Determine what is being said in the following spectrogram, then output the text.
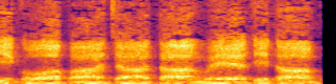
ญิโกปัจจตังเวทิตาโพ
